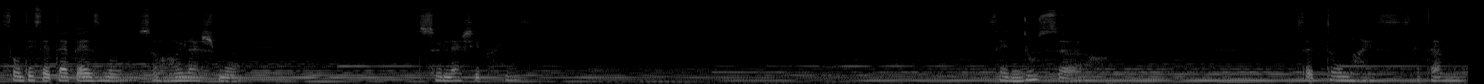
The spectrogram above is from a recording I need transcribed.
Sentez cet apaisement, ce relâchement se lâcher prise. Cette douceur, cette tendresse, cet amour.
